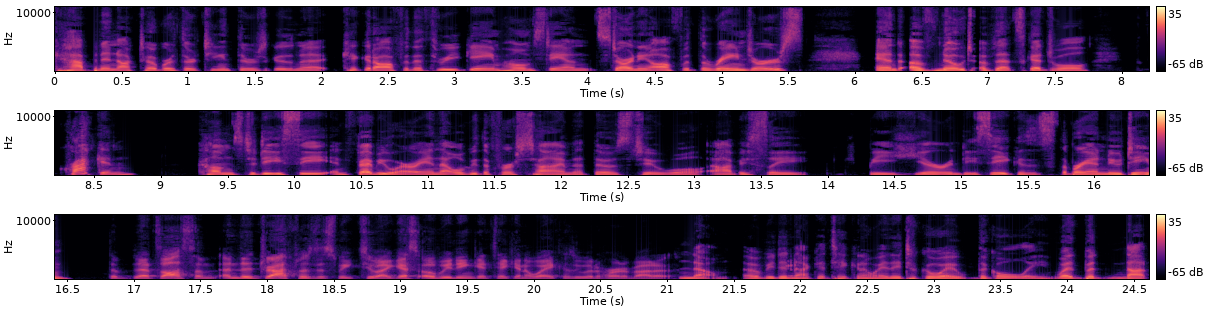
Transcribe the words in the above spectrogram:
happening October 13th. There's going to kick it off with a three game homestand starting off with the Rangers. And of note of that schedule, Kraken comes to DC in February. And that will be the first time that those two will obviously be here in DC because it's the brand new team. The, that's awesome. And the draft was this week too. I guess Ovi didn't get taken away because we would have heard about it. No, Ovi did not get taken away. They took away the goalie, but but not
